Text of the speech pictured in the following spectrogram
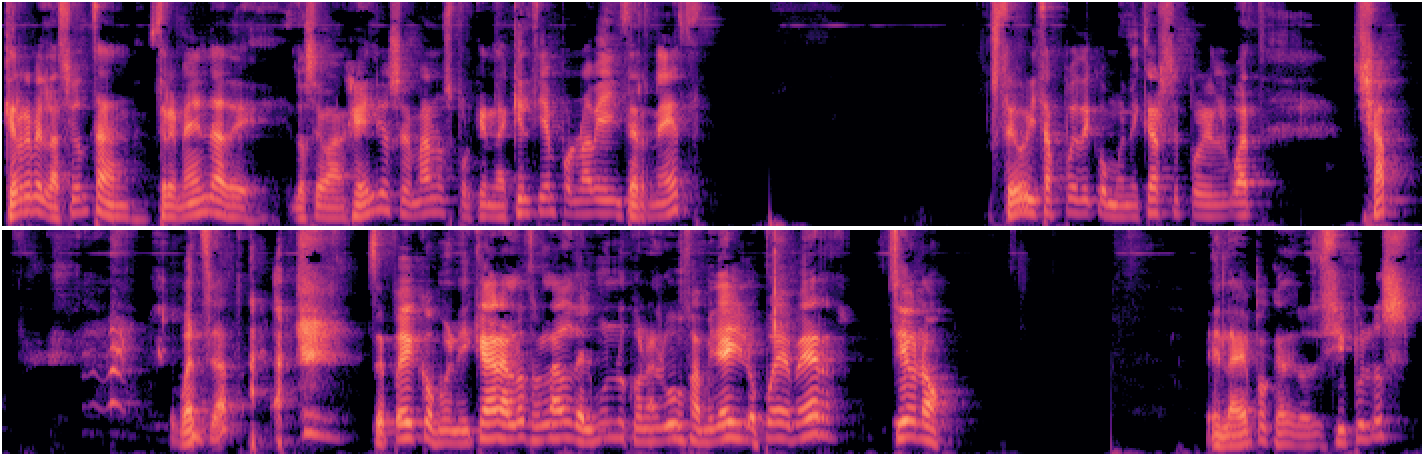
qué revelación tan tremenda de los evangelios, hermanos, porque en aquel tiempo no había internet. Usted ahorita puede comunicarse por el WhatsApp. WhatsApp se puede comunicar al otro lado del mundo con algún familiar y lo puede ver, ¿sí o no? En la época de los discípulos,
